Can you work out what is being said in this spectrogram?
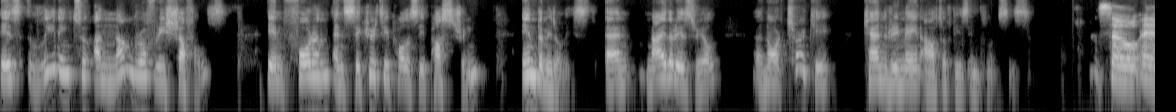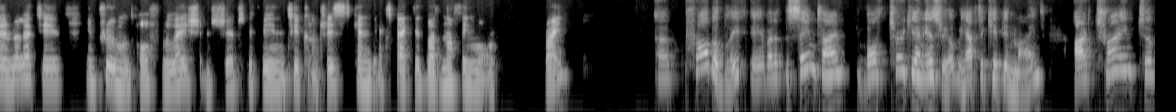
is leading to a number of reshuffles in foreign and security policy posturing in the Middle East. And neither Israel uh, nor Turkey can remain out of these influences. So, a relative improvement of relationships between two countries can be expected, but nothing more, right? Uh, probably, uh, but at the same time, both Turkey and Israel, we have to keep in mind, are trying to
